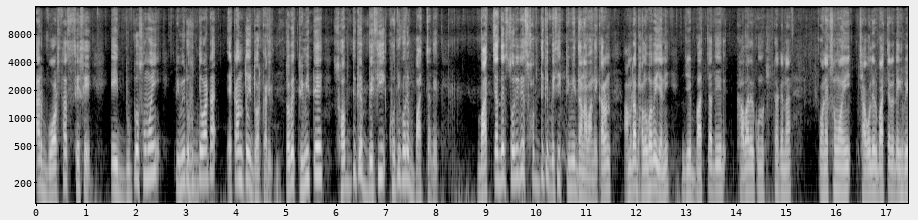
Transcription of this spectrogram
আর বর্ষার শেষে এই দুটো সময় কৃমির ওষুধ দেওয়াটা একান্তই দরকারি। তবে কৃমিতে সবথেকে বেশি ক্ষতি করে বাচ্চাদের। বাচ্চাদের শরীরে সবথেকে বেশি কৃমির দানা বাঁধে। কারণ আমরা ভালোভাবেই জানি যে বাচ্চাদের খাবারের কোনো ঠিক থাকে না। অনেক সময় ছাগলের বাচ্চারা দেখবে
